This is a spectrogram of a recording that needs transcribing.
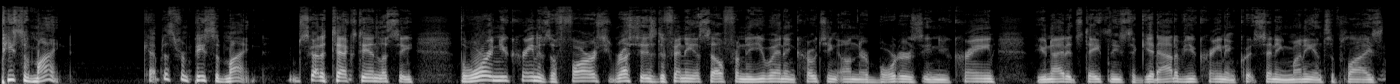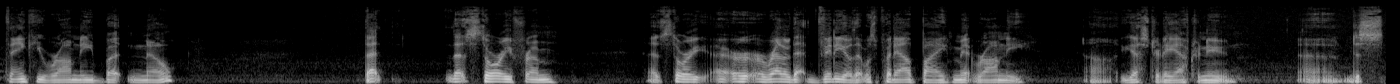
peace of mind kept us from peace of mind. Just got a text in. Let's see. The war in Ukraine is a farce. Russia is defending itself from the UN encroaching on their borders in Ukraine. The United States needs to get out of Ukraine and quit sending money and supplies. Thank you, Romney, but no. That that story from that story, or, or rather, that video that was put out by Mitt Romney uh, yesterday afternoon, uh, just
